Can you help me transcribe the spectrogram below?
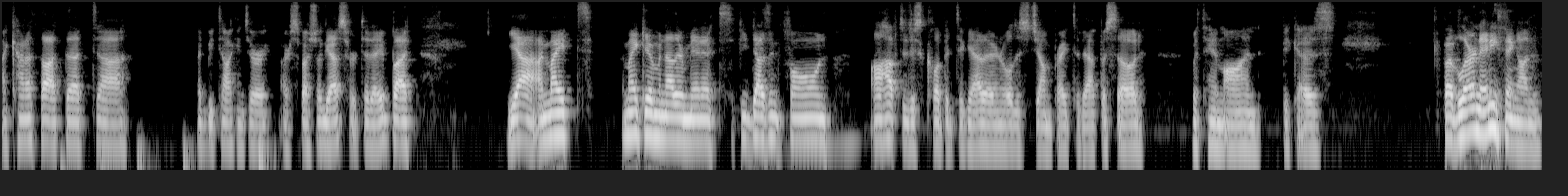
I kind of thought that uh, I'd be talking to our, our special guest for today, but yeah, I might I might give him another minute. If he doesn't phone, I'll have to just clip it together and we'll just jump right to the episode with him on because if I've learned anything on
